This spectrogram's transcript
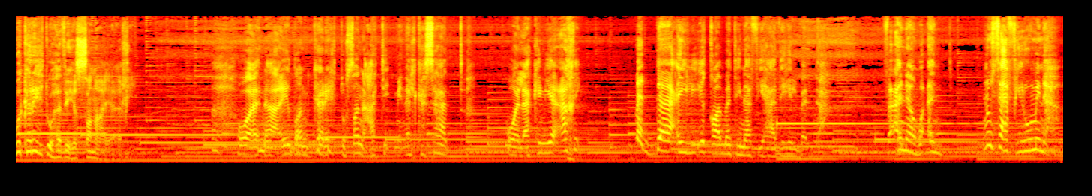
وكرهت هذه الصنعه يا أخي وأنا أيضا كرهت صنعتي من الكساد. ولكن يا أخي ما الداعي لإقامتنا في هذه البلدة؟ فأنا وأنت نسافر منها.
